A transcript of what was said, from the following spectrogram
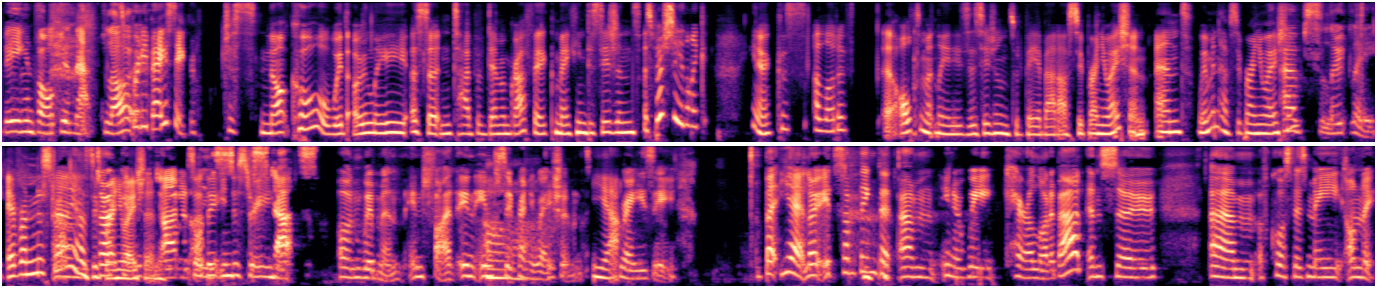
being involved in that flow. It's pretty basic just not cool with only a certain type of demographic making decisions, especially like, you know, because a lot of uh, ultimately these decisions would be about our superannuation and women have superannuation. Absolutely. Everyone in Australia um, has superannuation. So the industry stats on women in fine in, in oh, superannuation. It's yeah. crazy. But yeah, no, it's something that um, you know, we care a lot about. And so um, of course, there's me on the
